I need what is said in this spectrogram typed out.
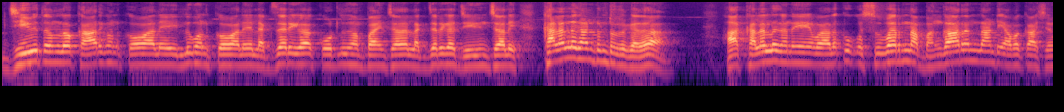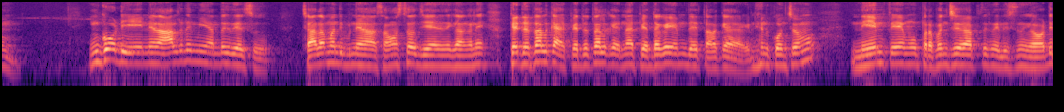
జీవితంలో కారు కొనుక్కోవాలి ఇల్లు కొనుక్కోవాలి లగ్జరీగా కోట్లు సంపాదించాలి లగ్జరీగా జీవించాలి కళలు కంటుంటారు కదా. ఆ కళలు కనే వాళ్ళకు ఒక సువర్ణ బంగారం లాంటి అవకాశం. ఇంకోటి నేను ఆల్రెడీ మీ అందరికీ తెలుసు చాలామంది ఇప్పుడు నేను ఆ సంస్థలు చేయని కాగానే పెద్ద తలకాయ పెద్ద తలకాయ నా పెద్దగా ఏం లేదు తలకాయ. నేను కొంచెం నేమ్ ఫేమ్ ప్రపంచవ్యాప్తంగా తెలిసింది కాబట్టి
